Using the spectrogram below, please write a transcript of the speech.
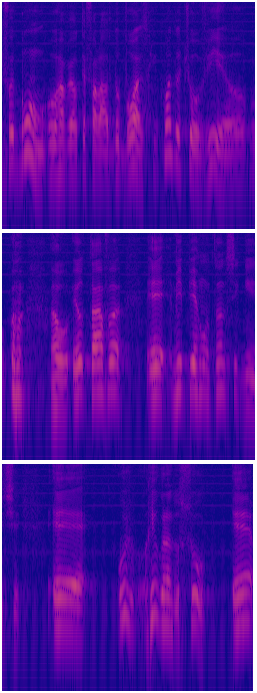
foi bom o Rafael ter falado do Bose, que quando eu te ouvia, eu estava é, me perguntando o seguinte, é, o Rio Grande do Sul é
